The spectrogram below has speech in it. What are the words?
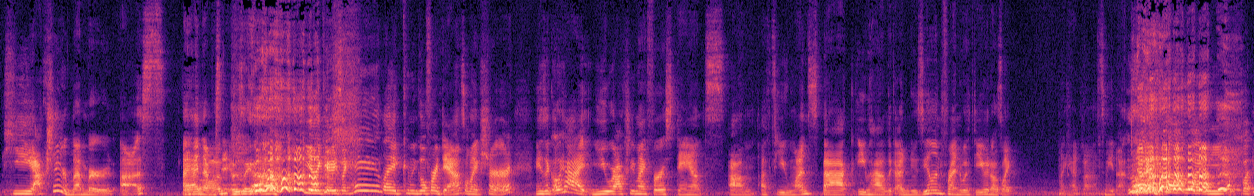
he actually remembered us. I Oh, had never seen it. It was like, uh, he like he was like, hey, like, can we go for a dance? I'm like, sure. And he's like, oh yeah, you were actually my first dance um, a few months back. You had like a New Zealand friend with you, and I was like, my head, that's me was like, yep. But,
